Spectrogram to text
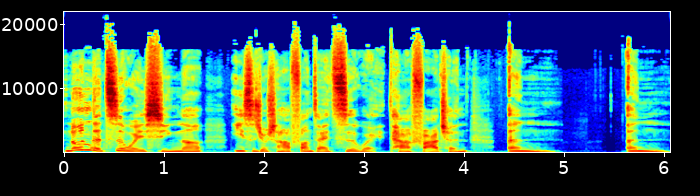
nun 的字尾形呢，意思就是它放在字尾，它发成 n n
